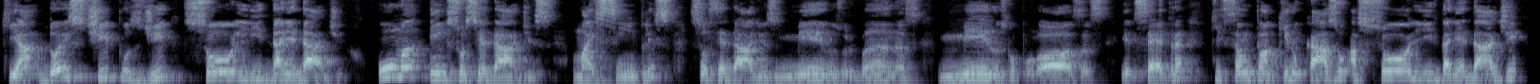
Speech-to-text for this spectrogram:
que há dois tipos de solidariedade. Uma em sociedades mais simples, sociedades menos urbanas, menos populosas, etc., que são então aqui no caso a solidariedade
